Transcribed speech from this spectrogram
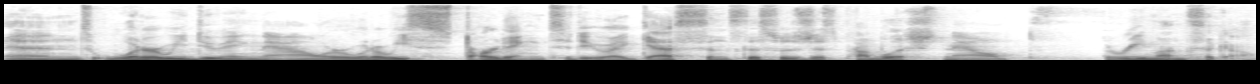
and what are we doing now, or what are we starting to do, I guess, since this was just published now three months ago?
